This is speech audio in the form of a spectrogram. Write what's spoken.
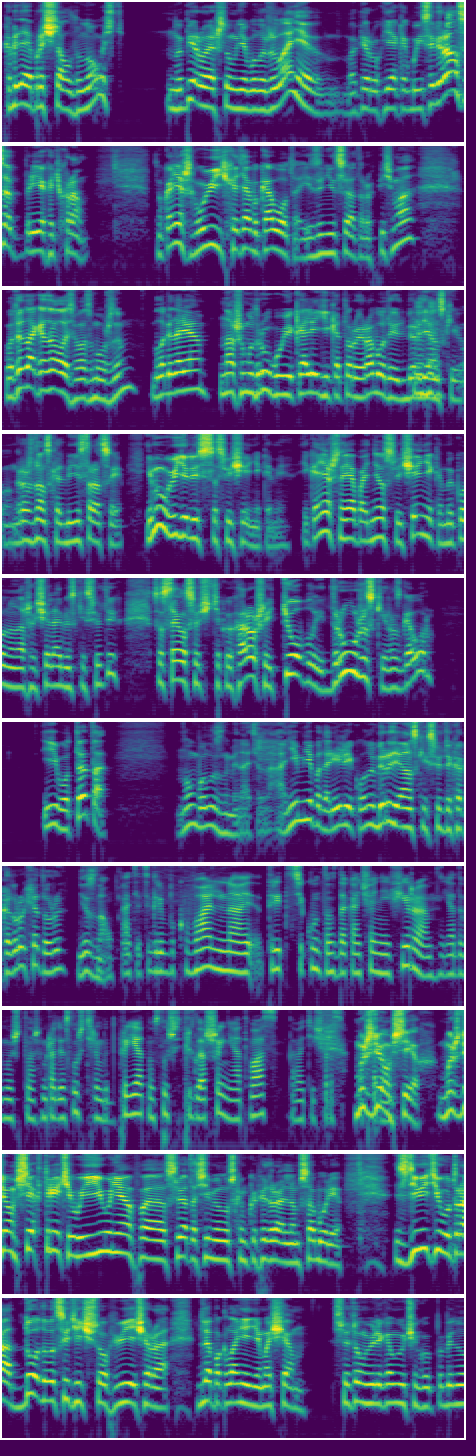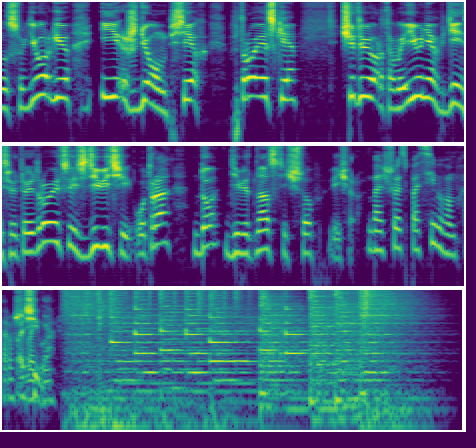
Когда я прочитал эту новость, ну, первое, что у меня было желание, во-первых, я как бы и собирался приехать в храм, но, конечно, увидеть хотя бы кого-то из инициаторов письма, вот это оказалось возможным благодаря нашему другу и коллеге, который работает в Бердянской угу. гражданской администрации. И мы увиделись со священниками. И, конечно, я поднес священникам икону наших челябинских святых. Состоялся очень такой хороший, теплый, дружеский разговор. И вот это ну, было знаменательно. Они мне подарили икону бердянских святых, о которых я тоже не знал. Отец Игорь, буквально 30 секунд у нас до окончания эфира. Я думаю, что нашим радиослушателям будет приятно услышать приглашение от вас. Давайте еще раз. Мы ждем всех. Мы ждем всех 3 июня в Свято-Семеновском кафедральном соборе с 9 утра до 20 часов вечера для поклонения мощам святому великомученику Победоносцу Георгию. И ждем всех в Троицке 4 июня в День Святой Троицы с 9 утра до 19 часов вечера. Большое спасибо вам, хорошего спасибо. дня.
